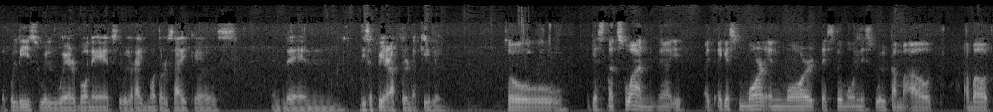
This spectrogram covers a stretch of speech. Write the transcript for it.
the police will wear bonnets, they will ride motorcycles, and then disappear after the killing. So I guess that's one. Uh, if I, I guess more and more testimonies will come out about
